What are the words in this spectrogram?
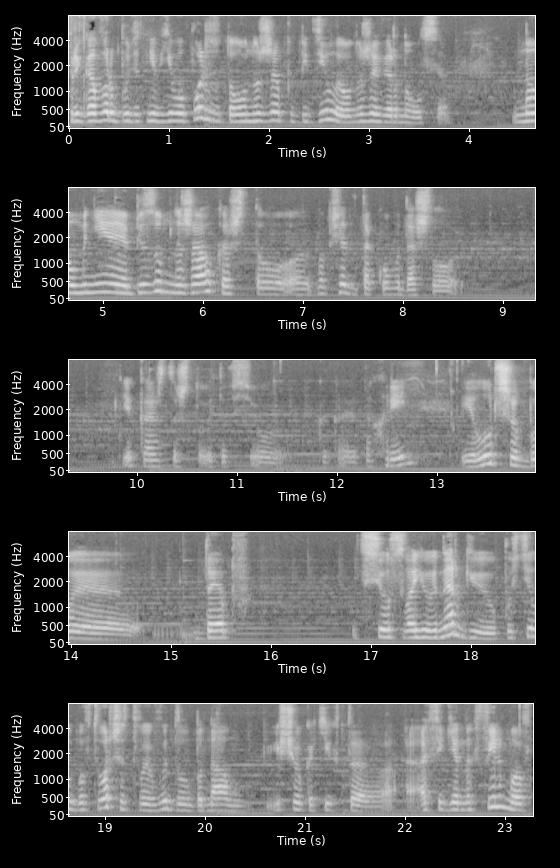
приговор будет не в его пользу, то он уже победил и он уже вернулся. Но мне безумно жалко, что вообще до такого дошло. Мне кажется, что это все какая-то хрень. И лучше бы Деп всю свою энергию пустил бы в творчество и выдал бы нам еще каких-то офигенных фильмов.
